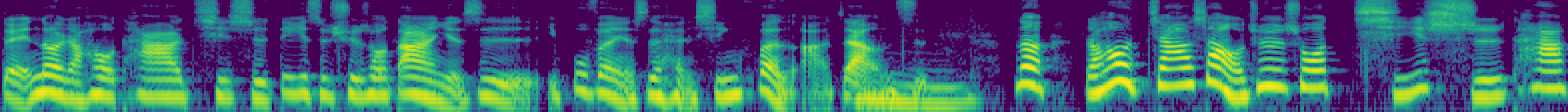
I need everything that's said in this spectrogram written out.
对，那然后他其实第一次去的时候，当然也是一部分也是很兴奋啊，这样子。嗯、那然后加上就是说，其实他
